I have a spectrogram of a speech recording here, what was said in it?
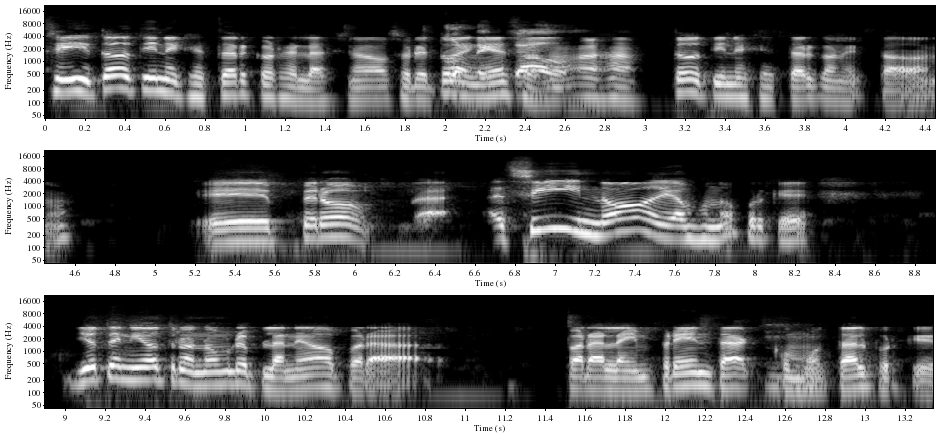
Sí, todo tiene que estar correlacionado, sobre todo en eso, Ajá, todo tiene que estar conectado, ¿no? Eh, pero ah, sí no, digamos, ¿no? Porque yo tenía otro nombre planeado para, para la imprenta como tal, porque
